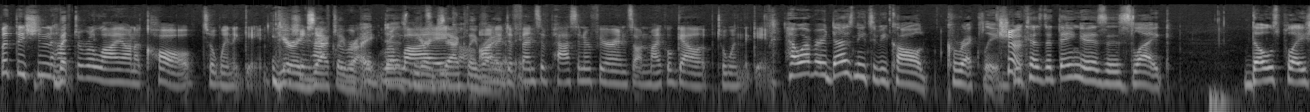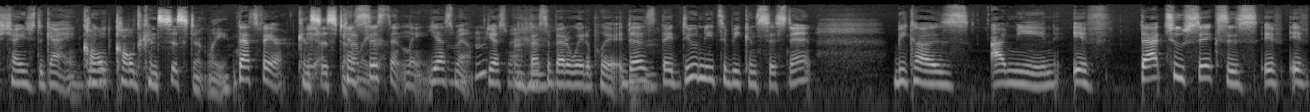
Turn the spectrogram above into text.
But they shouldn't have to rely on a call to win a game. They You're shouldn't exactly have to re- right. Rely need to exactly on a defensive pass interference on Michael Gallup to win the game. However, it does need to be called correctly. Sure. Because the thing is, is like those plays change the game. Called called consistently. That's fair. Consistently. Consistently. Yes, ma'am. Mm-hmm. Yes, madam That's a better way to put it. It does Mm-hmm. they do need to be consistent because I mean, if that two six is if if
